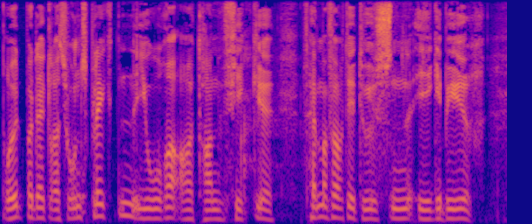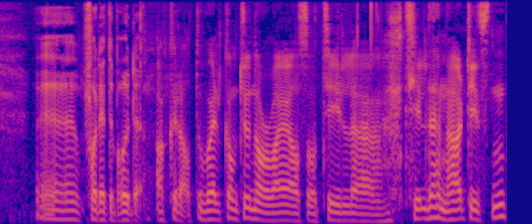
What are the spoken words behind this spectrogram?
brudd på deklarasjonsplikten gjorde at han fikk 45 000 i gebyr for dette bruddet. Akkurat. Welcome to Norway, altså, til, til denne artisten.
